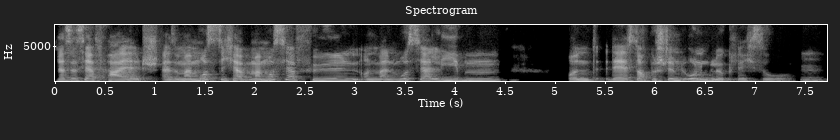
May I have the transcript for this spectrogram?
das ist ja falsch. Also man muss sich ja, man muss ja fühlen und man muss ja lieben und der ist doch bestimmt unglücklich so. Mhm.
